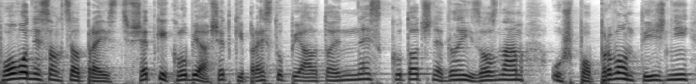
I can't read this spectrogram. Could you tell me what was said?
Pôvodne som chcel prejsť všetky kluby a všetky prestupy, ale to je neskutočne dlhý zoznam už po prvom týždni,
